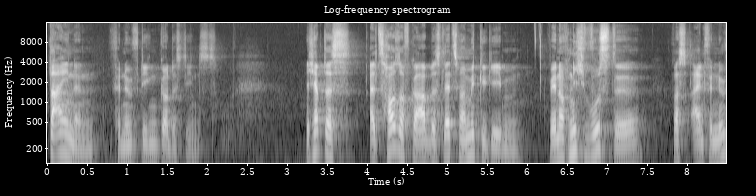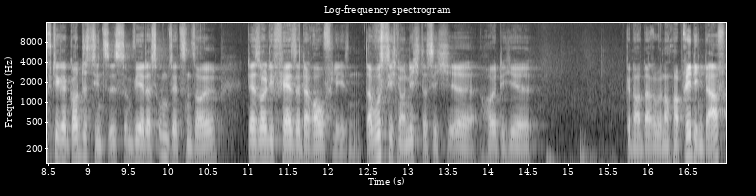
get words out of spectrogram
deinen vernünftigen Gottesdienst. Ich habe das als Hausaufgabe das letzte Mal mitgegeben. Wer noch nicht wusste, was ein vernünftiger Gottesdienst ist und wie er das umsetzen soll, der soll die Verse darauf lesen. Da wusste ich noch nicht, dass ich äh, heute hier genau darüber nochmal predigen darf.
